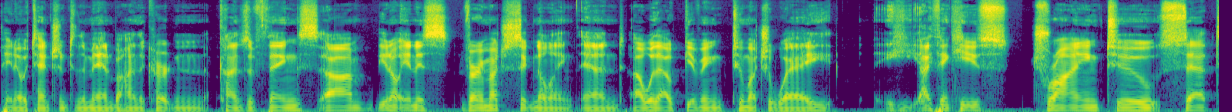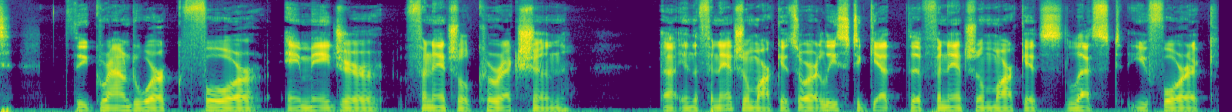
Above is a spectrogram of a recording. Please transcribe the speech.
pay no attention to the man behind the curtain kinds of things, um, you know, and is very much signaling and without giving too much away. He, I think he's trying to set the groundwork for a major financial correction uh, in the financial markets, or at least to get the financial markets less euphoric,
